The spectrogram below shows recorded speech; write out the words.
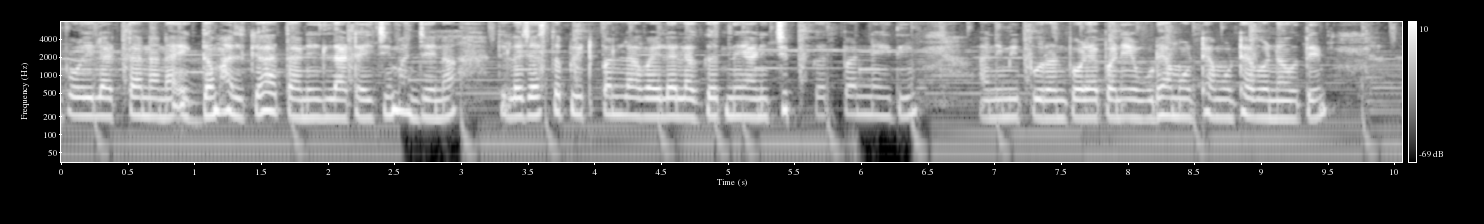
पुरणपोळी लाटताना ना एकदम हलक्या हाताने लाटायची म्हणजे ना तिला जास्त पीठ पण लावायला लागत नाही आणि चिपकत पण नाही ती. आणि मी पुरणपोळ्या पण एवढ्या मोठ्या मोठ्या बनवते.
